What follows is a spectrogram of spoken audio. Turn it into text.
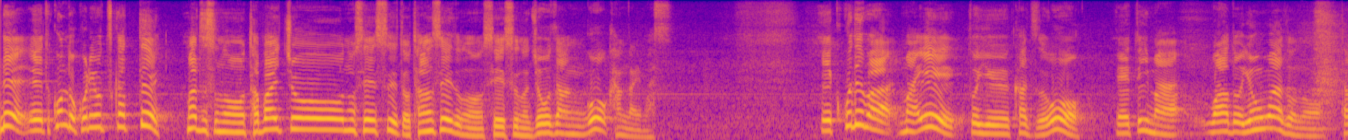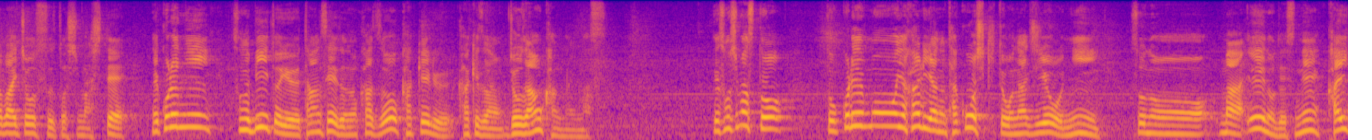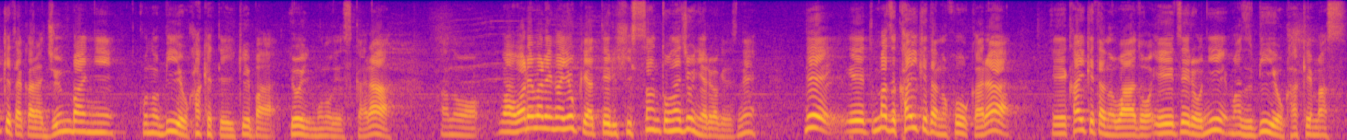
で、えー、と今度これを使って、まずその多倍長の整数と単精度の整数の乗算を考えます。えー、ここでは、まあ、A という数を、えー、と今、ワード、4ワードの多倍長数としまして、でこれにその B という単精度の数をかける掛け算、乗算を考えます。でそうしますと、これもやはりあの多項式と同じように、そのまあ、A のですね、下位桁から順番にこの b をかけていけば良いものですからあの、まあ、我々がよくやっている筆算と同じようにやるわけですね。で、えー、とまず下位桁の方から、えー、下位桁のワード A0 にまず b をかけます。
